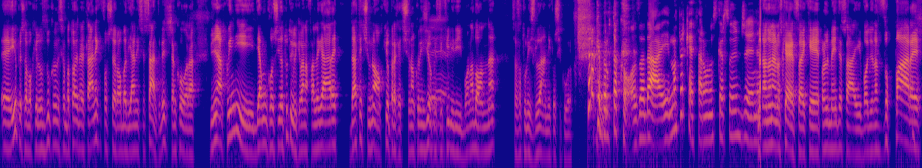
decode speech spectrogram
eh, io pensavo che lo zucchero dei serbatoio nelle taniche fosse roba di anni 60, invece c'è ancora. Bisogna, quindi diamo un consiglio a tutti quelli che vanno a fare le gare, dateci un occhio perché ci sono ancora in giro eh. questi figli di buona donna, sarà stato un islamico sicuro. Però che brutta cosa, dai, ma perché fare uno scherzo del genere? No, non è uno scherzo, è che probabilmente, sai, vogliono azzoppare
